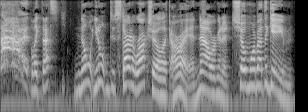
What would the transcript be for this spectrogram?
ah! like that's no, you don't just start a rock show like, all right, and now we're gonna show more about the game.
